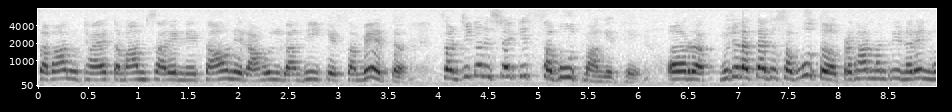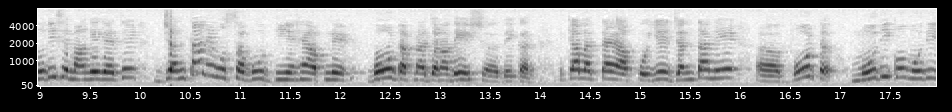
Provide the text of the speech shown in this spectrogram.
सवाल उठाए। तमाम सारे नेताओं ने राहुल गांधी के समेत सर्जिकल स्ट्राइक के सबूत मांगे थे। और मुझे लगता है जो सबूत प्रधानमंत्री नरेंद्र मोदी से मांगे गए थे जनता ने वो सबूत दिए हैं अपने वोट अपना जनादेश देकर। क्या लगता है आपको ये जनता ने वोट मोदी को मोदी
